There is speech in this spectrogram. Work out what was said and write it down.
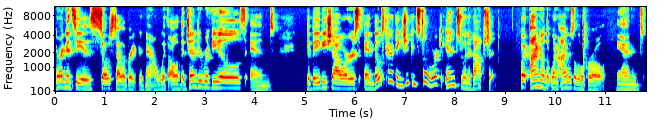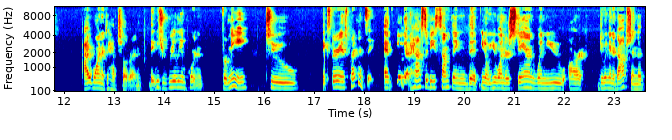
pregnancy is so celebrated now with all of the gender reveals and the baby showers and those kind of things. You can still work into an adoption. But i know that when i was a little girl and i wanted to have children it was really important for me to experience pregnancy and so that has to be something that you know you understand when you are doing an adoption that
